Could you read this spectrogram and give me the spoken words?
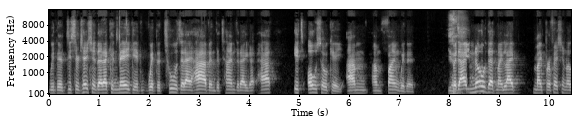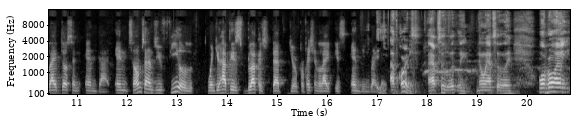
with the dissertation that I can make it with the tools that I have and the time that I have, it's also okay. I'm I'm fine with it. Yes. But I know that my life, my professional life doesn't end that. And sometimes you feel when you have this blockage that your professional life is ending right now. Of course. Absolutely. No, absolutely. Well, Roy,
